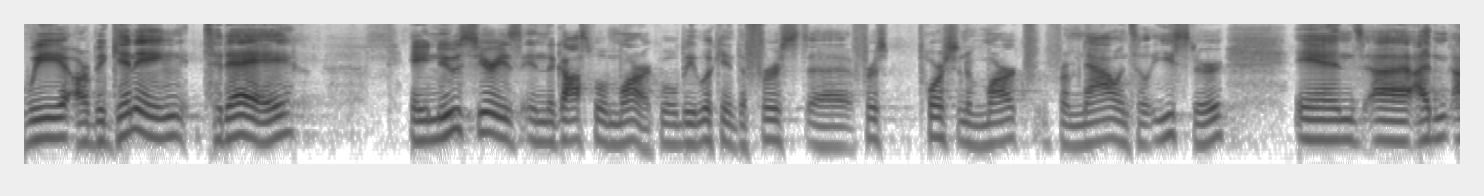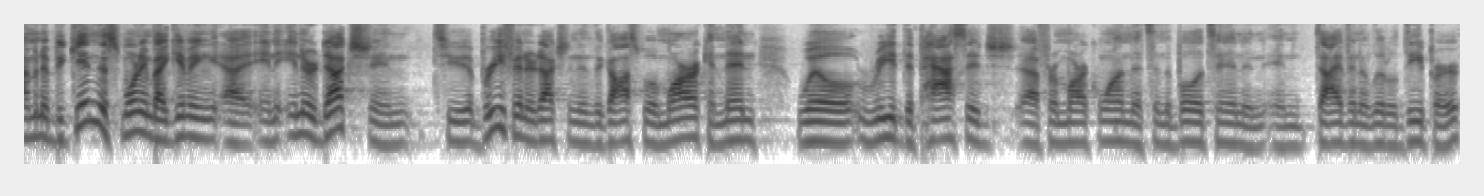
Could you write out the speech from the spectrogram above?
We are beginning today a new series in the Gospel of Mark. We'll be looking at the first, uh, first portion of Mark from now until Easter. And uh, I'm, I'm going to begin this morning by giving uh, an introduction to a brief introduction to the Gospel of Mark, and then we'll read the passage uh, from Mark 1 that's in the bulletin and, and dive in a little deeper.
